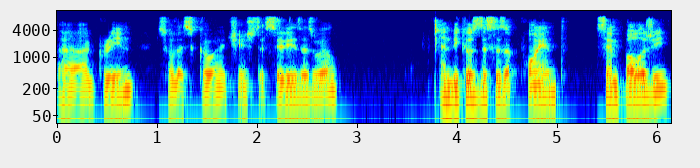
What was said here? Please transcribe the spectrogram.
uh, green. So let's go and change the cities as well. And because this is a point symbology,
